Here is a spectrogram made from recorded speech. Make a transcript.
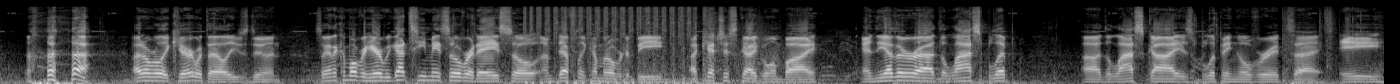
I don't really care what the hell he's doing. So I'm going to come over here. We got teammates over at A, so I'm definitely coming over to B. I catch this guy going by. And the other, uh, the last blip, uh, the last guy is blipping over at uh, A,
